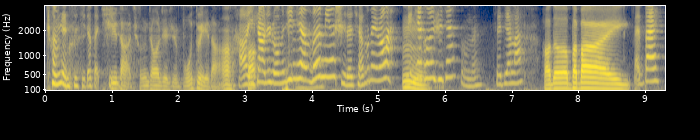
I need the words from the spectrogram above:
承认自己的本屈。打成招，这是不对的啊。好，以上就是我们今天文明史的全部内容了。明天嗯同一时间我们再见啦，好的，拜拜。拜拜。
